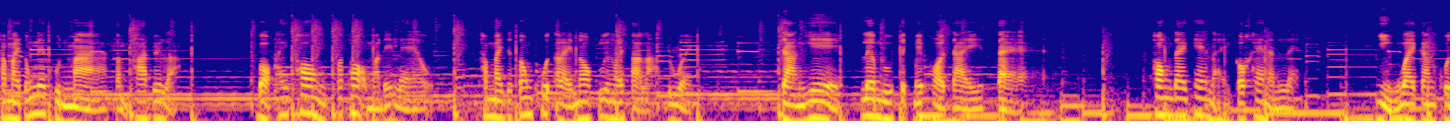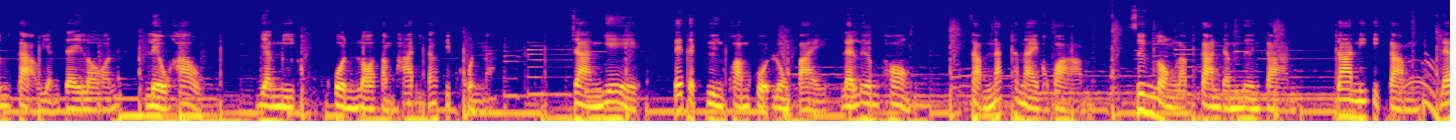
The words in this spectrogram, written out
ทำไมต้องเรียกคุณมาสัมภาษณ์ด้วยล่ะ บอกให้ท่องก็ท่องออกมาได้แล้ว ทำไมจะต้องพูดอะไรนอกเรื่องไร้สาระด้วย จางเย่เริ่มรู้สึกไม่พอใจแต่ท่องได้แค่ไหนก็แค่นั้นแหละ หญิงวัยกลางคนกล่าวอย่างใจร้อน เร็วเข้า ยังมีคนรอสัมภาษณ์อีกตั้งสิบคนนะ จางเย่ได้แต่กลืนความโกรธลงไปและเริ่มท่องสำนักทนายความ ซึ่งรองรับการดำเนินการ ด้านนิติกรรมและ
